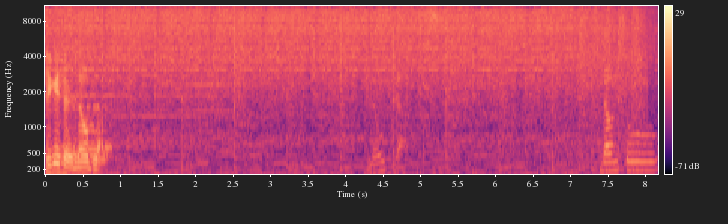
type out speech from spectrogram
Sige, sir. No block. Down to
